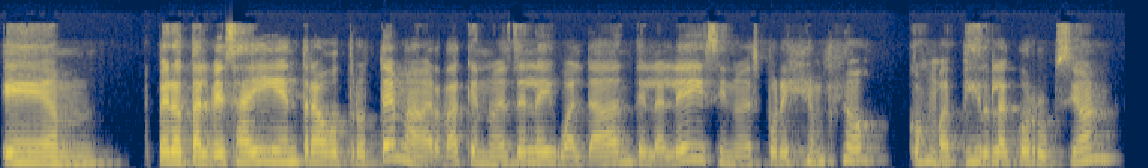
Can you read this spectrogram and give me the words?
Em, pero tal vez ahí entra otro tema, ¿verdad? Que no es de la igualdad ante la ley, sino es, por ejemplo, combatir la corrupción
